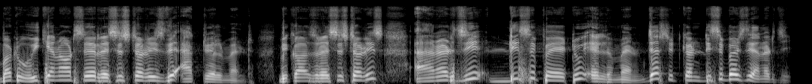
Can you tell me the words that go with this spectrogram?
but we cannot say resistor is the active element because resistor is energy dissipative element. Just it can dissipate the energy.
